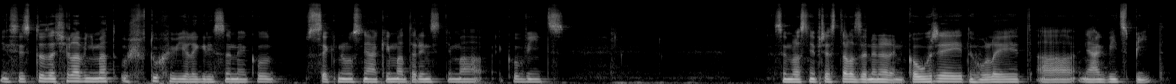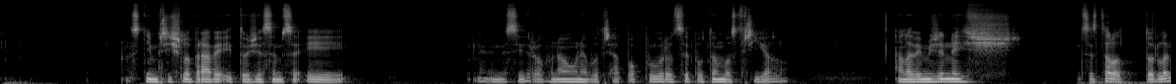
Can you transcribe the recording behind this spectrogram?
Jestli jsi to začala vnímat už v tu chvíli, kdy jsem jako seknul s nějakýma tady s těma jako víc. Jsem vlastně přestal ze dne na den kouřit, hulit a nějak víc pít. S tím přišlo právě i to, že jsem se i nevím, jestli rovnou nebo třeba po půl roce potom ostříhal. Ale vím, že než se stalo tohle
